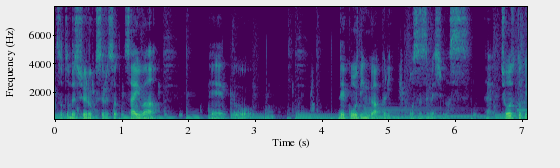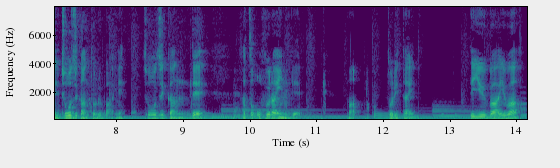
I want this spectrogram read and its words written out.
外で収録する際は、えっ、ー、と、レコーディングアプリおすすめします。はい、長特に長時間撮る場合ね。長時間で、あとオフラインで、まあ、撮りたいっていう場合は、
